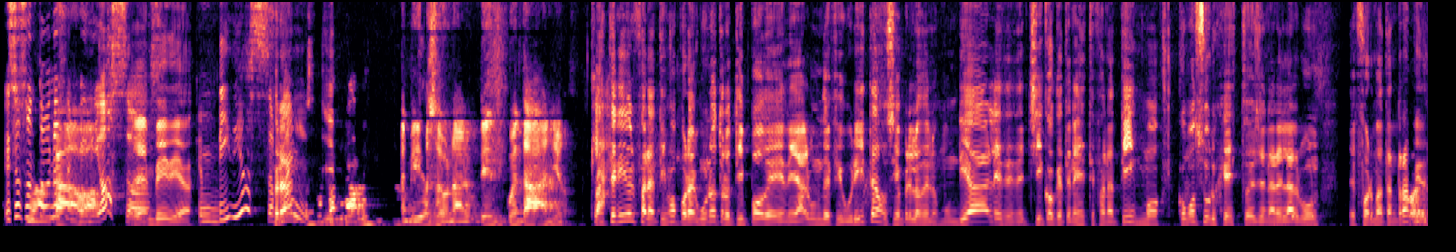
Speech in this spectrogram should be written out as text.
Esos son todos unos envidiosos. Eh, envidia. Envidiosos, Fran, mal. y- envidioso de un álbum, tiene 50 años. Claro. ¿Has tenido el fanatismo por algún otro tipo de, de álbum de figuritas o siempre los de los mundiales, desde chico que tenés este fanatismo? ¿Cómo surge esto de llenar el álbum de forma tan rápida?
